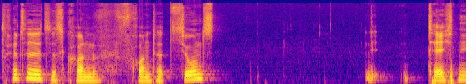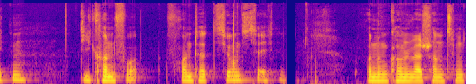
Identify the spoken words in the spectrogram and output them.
dritte, das Konfrontationstechniken, die Konfrontationstechnik. Und nun kommen wir schon zum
